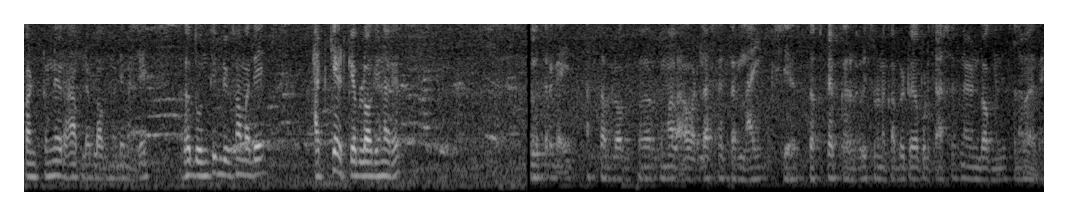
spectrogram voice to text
कंटिन्यू राहा आपल्या ब्लॉगमध्ये म्हणजे. आता दोन तीन दिवसामध्ये हटके हटके ब्लॉग येणार आहेत. चला तर काहीच आजचा ब्लॉग जर तुम्हाला आवडला असेल तर लाईक शेअर सबस्क्राईब करायला विसरू नका. भेटूया पुढच्या अशाच नवीन ब्लॉगमध्ये चला बाय बाय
